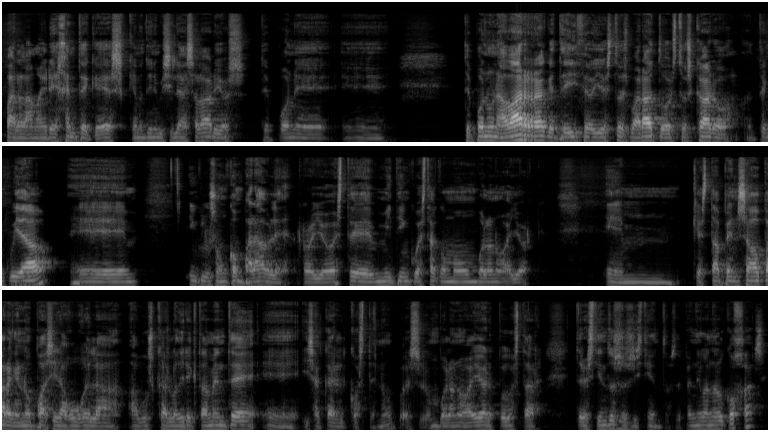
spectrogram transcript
para la mayoría de gente que, es, que no tiene visibilidad de salarios te pone, eh, te pone una barra que te dice, oye, esto es barato, esto es caro, ten cuidado, eh, incluso un comparable, rollo, este meeting cuesta como un vuelo a Nueva York eh, que está pensado para que no puedas ir a Google a, a buscarlo directamente eh, y sacar el coste, ¿no? Pues un vuelo a Nueva York puede costar 300 o 600, depende de cuándo lo cojas.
